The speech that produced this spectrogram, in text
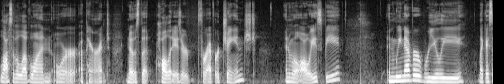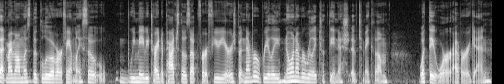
loss of a loved one or a parent knows that holidays are forever changed and will always be and we never really like i said my mom was the glue of our family so we maybe tried to patch those up for a few years but never really no one ever really took the initiative to make them what they were ever again.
